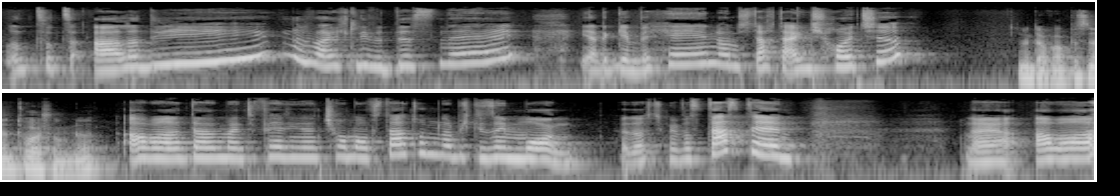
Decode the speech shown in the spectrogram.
und zu, zu Aladdin, weil ich liebe Disney. Ja, da gehen wir hin und ich dachte eigentlich heute, Und da war ein bisschen Enttäuschung, ne? Aber dann meinte Ferdinand, schau mal aufs Datum. Dann habe ich gesehen, morgen. Da dachte ich mir, was ist das denn? Naja, aber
